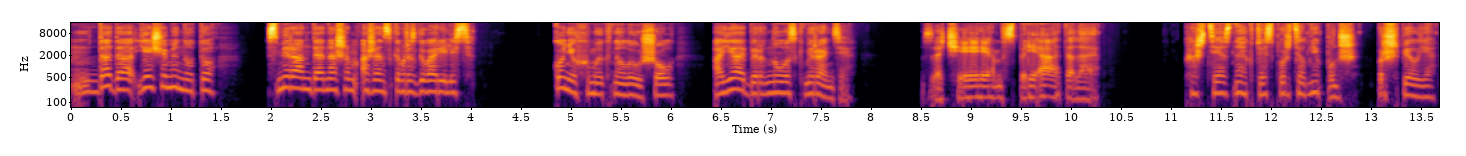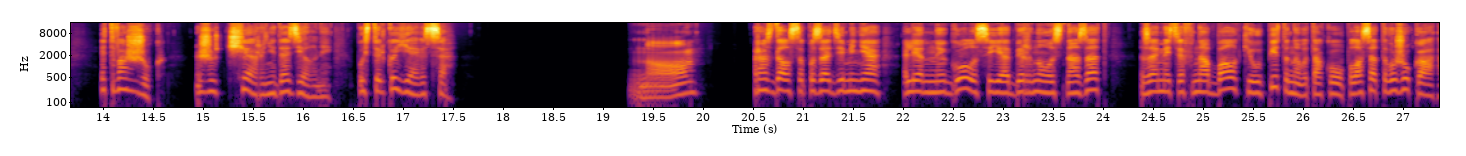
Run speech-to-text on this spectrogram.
«Да-да, я еще минуту. С Мирандой о нашем о женском разговорились». Конюх хмыкнул и ушел, а я обернулась к Миранде. «Зачем спрятала?» «Кажется, я знаю, кто испортил мне пунш», — прошипел я. «Это ваш жук. Жучар недоделанный. Пусть только явится». «Но...» Раздался позади меня ленный голос, и я обернулась назад, заметив на балке упитанного такого полосатого жука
